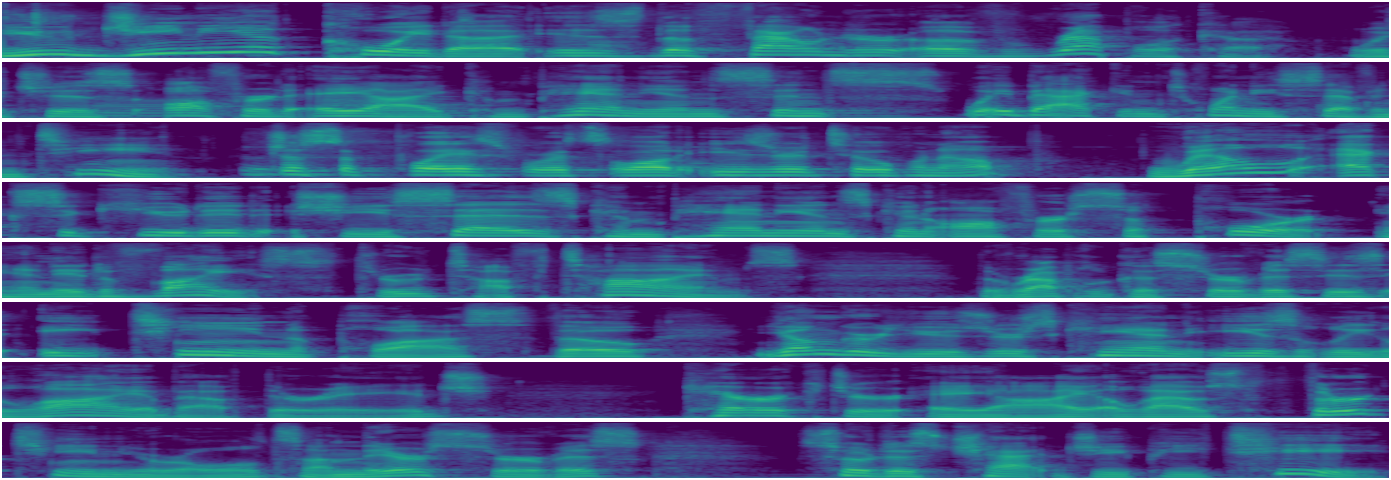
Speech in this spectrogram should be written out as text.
Eugenia Koida is the founder of Replica, which has offered AI companions since way back in 2017. Just a place where it's a lot easier to open up. Well executed, she says companions can offer support and advice through tough times. The replica service is 18 plus, though younger users can easily lie about their age. Character AI allows 13 year olds on their service, so does ChatGPT,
